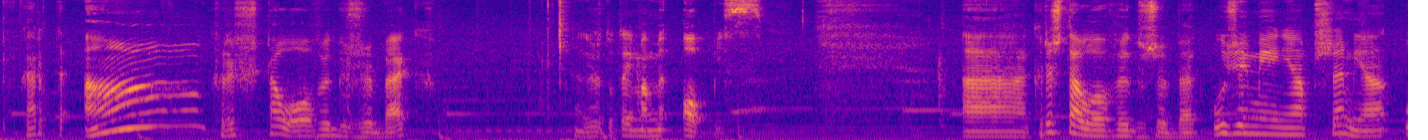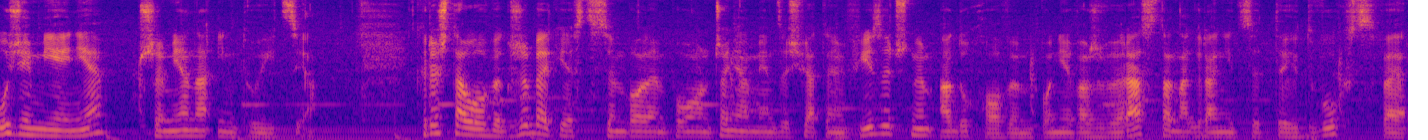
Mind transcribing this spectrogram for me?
W kartę. A, kryształowy grzybek. Także tutaj mamy opis. A, kryształowy grzybek. Uziemienia, przemia... Uziemienie, przemiana, intuicja. Kryształowy grzybek jest symbolem połączenia między światem fizycznym a duchowym, ponieważ wyrasta na granicy tych dwóch sfer.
